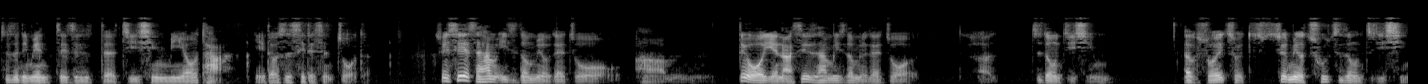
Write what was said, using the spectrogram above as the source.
就是里面这支的机芯 Miota 也都是 Citizen 做的，所以 Citizen 他们一直都没有在做啊、对我而言啊，Citizen 他们一直都没有在做呃自动机芯，呃，所以所以所以没有出自动机芯。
